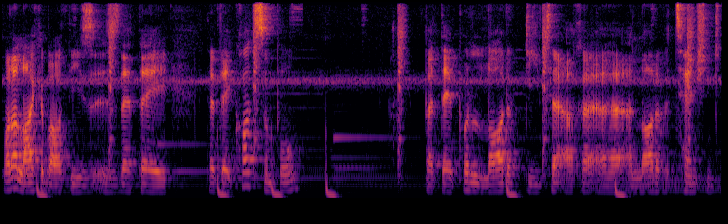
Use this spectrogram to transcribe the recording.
what I like about these is that they that they're quite simple, but they put a lot of detail, uh, a lot of attention to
